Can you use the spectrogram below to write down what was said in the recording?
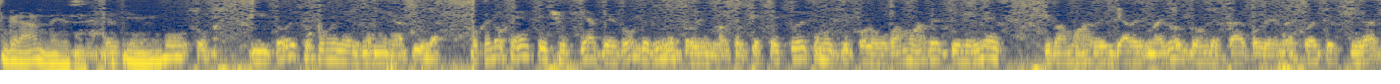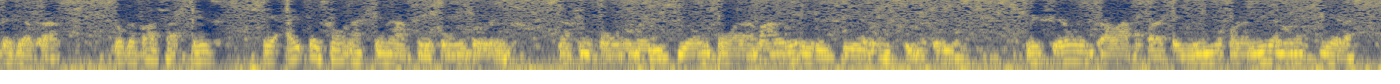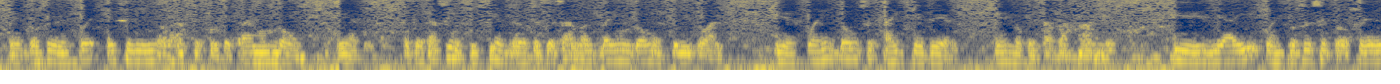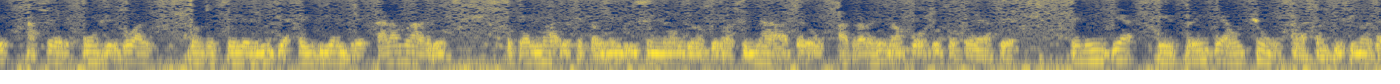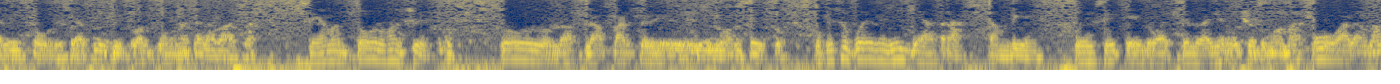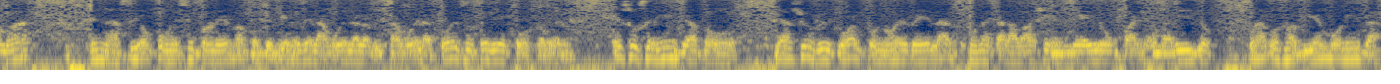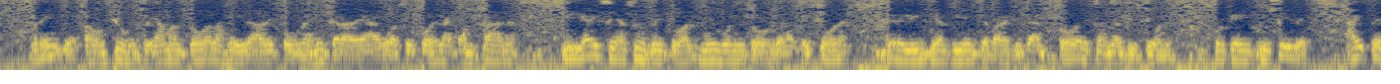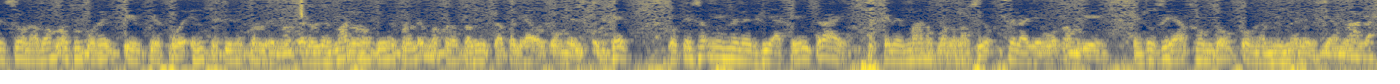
Grandes. y todo eso con energía negativa. Porque que hay que chequear de dónde viene el problema, porque esto es como psicólogo, vamos a ver tu niñez y vamos a ver ya del mayor dónde está el problema. Esto hay que mirar desde atrás. Lo que pasa es que hay personas que nacen con un problema, nacen con una maldición o a la madre le hicieron, le hicieron un trabajo para que el niño o la niña no naciera entonces después ese nace porque trae un don, fíjate, porque casi siempre lo que se salvan trae un don espiritual. Y después entonces hay que ver qué es lo que está pasando. Y de ahí, pues entonces se procede a hacer un ritual donde se le limpia el vientre a la madre, porque hay madres que también dicen, no, yo no quiero hacer nada, pero a través de una foto se puede hacer se limpia el frente a Ochun, a la Santísima del se hace un ritual con una calabaza, se llaman todos los ancestros, toda la, la, parte de, de, los ancestros, porque eso puede venir de atrás también, puede ser que lo, que lo hayan hecho tu mamá o a la mamá que nació con ese problema porque viene de la abuela, la bisabuela, todo eso sería cosa, bueno, eso se limpia todo. Se hace un ritual con nueve velas, una calabaza en el medio, un paño amarillo, una cosa bien bonita frente a Ochun. Se llaman todas las deidades con una jícara de agua, se coge la campana y ahí se hace un ritual muy bonito donde la persona se le limpia el diente para quitar todas esas maldiciones. Porque inclusive hay personas, vamos a suponer que el que fue el que tiene problemas, pero el hermano no tiene problemas, pero también está peleado con él. ¿Por qué? Porque esa misma energía que él trae, el hermano cuando nació se la llevó también. Entonces ya son dos con la misma energía mala.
